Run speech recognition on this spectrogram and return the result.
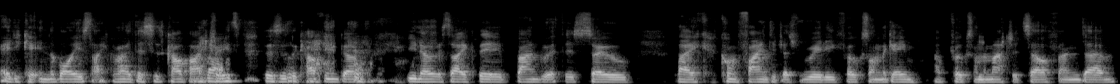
educating the boys like right this is carbohydrates this is the caffeine gum you know it's like the bandwidth is so like confined to just really focus on the game and focus on the match itself. And um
